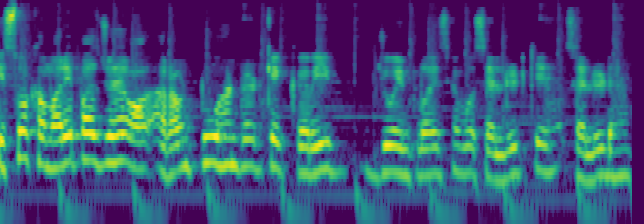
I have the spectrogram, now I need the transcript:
इस वक्त हमारे पास जो है अराउंड 200 के करीब जो एम्प्लॉयज़ हैं, वो सैलरीड के हैं सैलरीड हैं।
